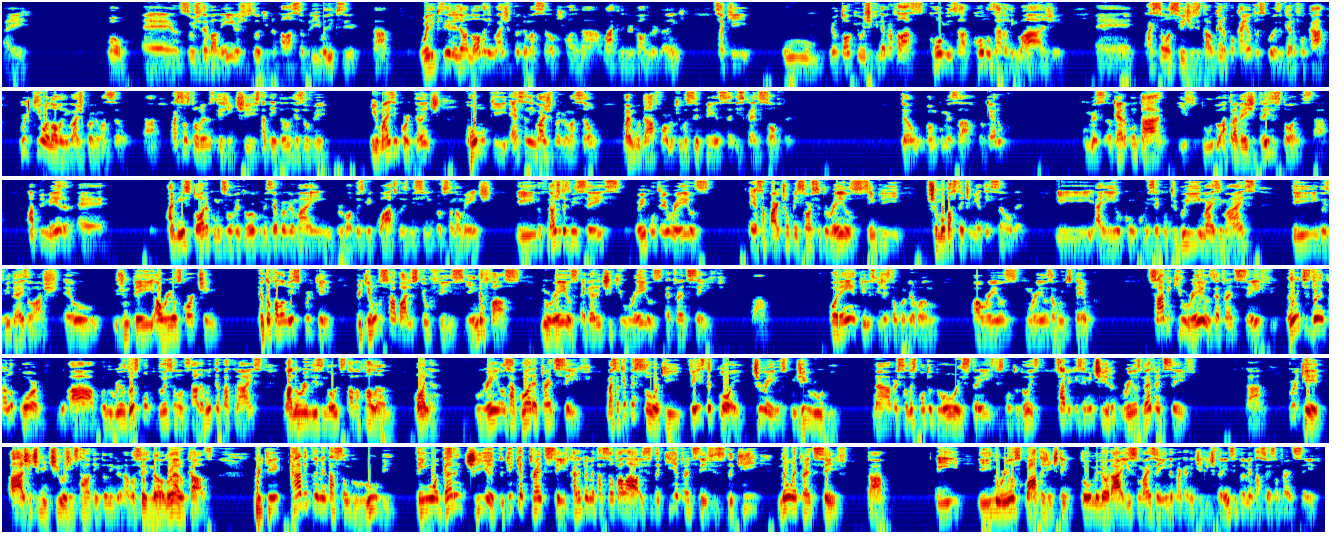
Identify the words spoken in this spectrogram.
Aí. Bom, é, eu sou José Valim e hoje estou aqui para falar sobre o Elixir. Tá? O Elixir é uma nova linguagem de programação que roda na máquina virtual do Erlang. Só que o meu talk hoje aqui não é para falar como usar, como usar a linguagem, é, quais são as features e tal. Eu quero focar em outras coisas. Eu quero focar por que uma nova linguagem de programação. Tá? Quais são os problemas que a gente está tentando resolver. E o mais importante, como que essa linguagem de programação vai mudar a forma que você pensa e escreve software. Então, vamos começar. Eu quero, eu quero contar isso tudo através de três histórias. Tá? A primeira é a minha história como desenvolvedor. Comecei a programar em, por volta de 2004, 2005 profissionalmente. E no final de 2006, eu encontrei o Rails. E essa parte open source do Rails sempre chamou bastante a minha atenção, né? E aí eu comecei a contribuir mais e mais. E em 2010, eu acho, eu juntei ao Rails Core Team. Eu estou falando isso por quê? Porque um dos trabalhos que eu fiz e ainda faço no Rails é garantir que o Rails é thread safe. Tá? Porém, aqueles que já estão programando ao Rails, com Rails há muito tempo, sabe que o Rails é thread safe antes de eu entrar no core. Ah, quando o Rails 2.2 foi lançado, há muito tempo atrás, lá no Release Notes estava falando, olha, o Rails agora é thread safe. Mas qualquer pessoa que fez deploy de Rails com JRuby na versão 2.2, 3, 3.2, sabe que isso é mentira. O Rails não é thread safe. Tá? Por quê? Ah, a gente mentiu, a gente estava tentando enganar vocês. Não, não era o caso. Porque cada implementação do Ruby tem uma garantia do que, que é thread safe. Cada implementação fala, ah, isso daqui é thread safe, isso daqui não é thread safe. Tá? E e no Rails 4 a gente tentou melhorar isso mais ainda para garantir que diferentes implementações são thread safe.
